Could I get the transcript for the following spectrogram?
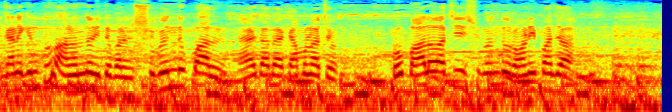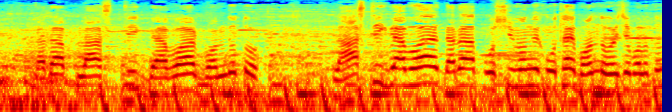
এখানে কিন্তু আনন্দ নিতে পারেন। শুভেন্দু পাল হ্যাঁ দাদা, কেমন আছো? খুব ভালো আছি, শুভেন্দু, রনি পাঁজা। দাদা, প্লাস্টিক ব্যবহার বন্ধ তো। প্লাস্টিক ব্যবহার দাদা পশ্চিমবঙ্গে কোথায় বন্ধ হয়েছে বলো তো?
